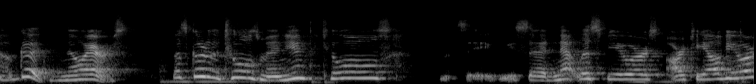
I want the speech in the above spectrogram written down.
Oh, good, no errors. Let's go to the tools menu. Tools, let's see, we said netlist viewers, RTL viewer.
